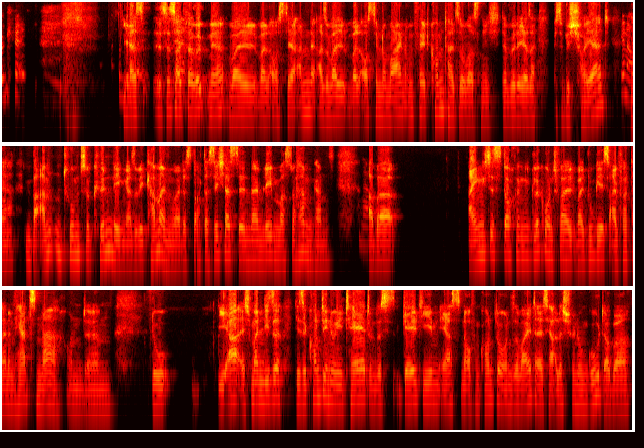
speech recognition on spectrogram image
okay. Ja, es, es ist halt ja. verrückt, ne? Weil, weil aus der andere, also weil, weil aus dem normalen Umfeld kommt halt sowas nicht. Da würde er sagen, bist du bescheuert? Genau. Ja, Im Beamtentum zu kündigen. Also wie kann man nur? Das ist doch das sicherste in deinem Leben, was du haben kannst. Ja. Aber eigentlich ist es doch ein Glückwunsch, weil, weil du gehst einfach deinem Herzen nach und ähm, du, ja, ich meine, diese, diese Kontinuität und das Geld jedem Ersten auf dem Konto und so weiter ist ja alles schön und gut, aber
